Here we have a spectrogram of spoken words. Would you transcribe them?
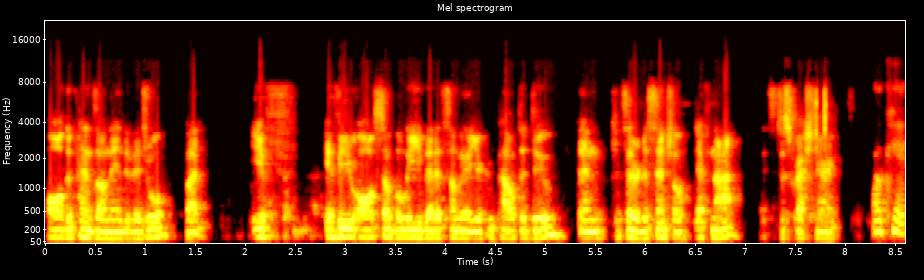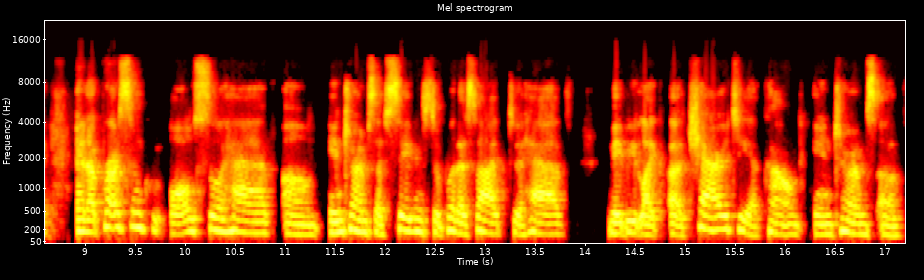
all depends on the individual. But if if you also believe that it's something that you're compelled to do, then consider it essential. If not, it's discretionary. Okay. And a person could also have, um, in terms of savings to put aside, to have maybe like a charity account in terms of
